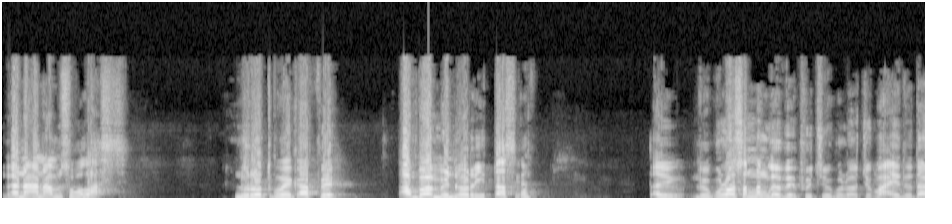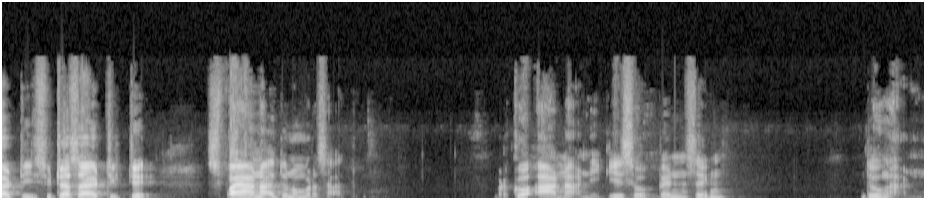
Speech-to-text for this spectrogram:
Lah anak-anak sebelas. Nurut kue kabeh tambah minoritas kan. Tapi lu kulo seneng lah bojo kulo. Cuma itu tadi sudah saya didik supaya anak itu nomor satu. Mergo anak niki soben sing ndongano.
